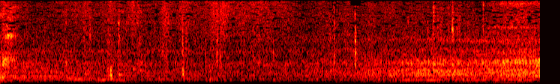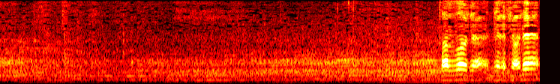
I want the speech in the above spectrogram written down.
نعم. قال الله جل في علاه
